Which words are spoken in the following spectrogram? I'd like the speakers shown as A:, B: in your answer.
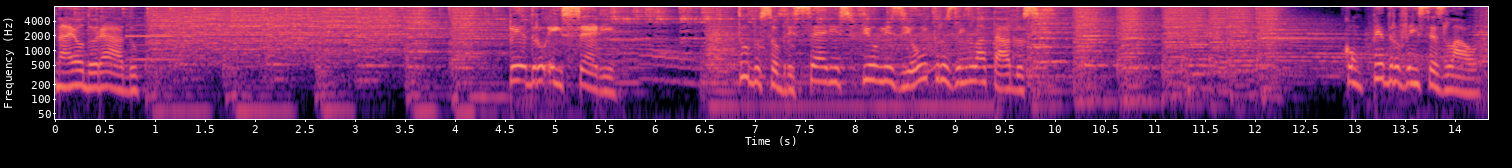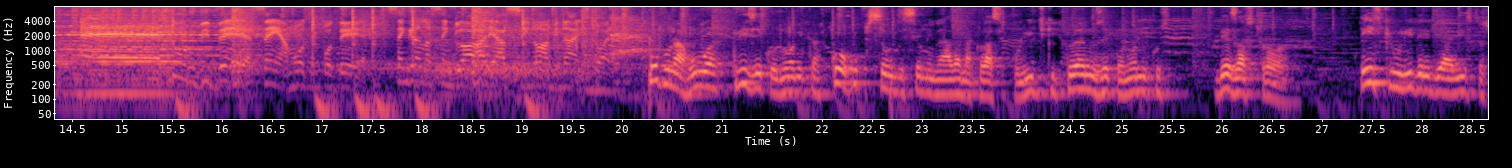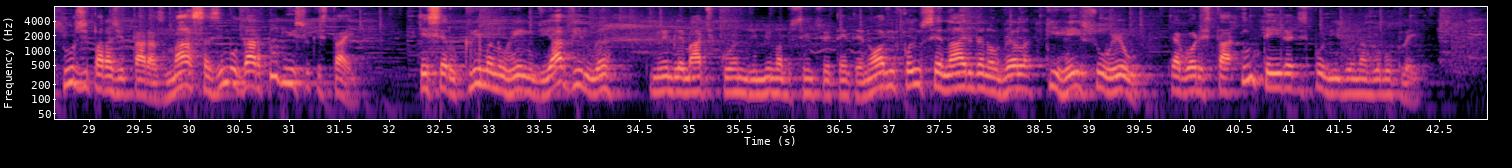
A: Na Eldorado, Pedro em série. Tudo sobre séries, filmes e outros enlatados. Com Pedro Venceslau.
B: Sem amor, sem poder, sem grana, sem glória, sem nome na história.
C: Povo na rua, crise econômica, corrupção disseminada na classe política e planos econômicos desastrosos. Eis que um líder idealista surge para agitar as massas e mudar tudo isso que está aí. Esse era o clima no reino de Avilã, que no emblemático ano de 1989 foi o cenário da novela Que Rei Sou Eu, que agora está inteira disponível na Globoplay.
